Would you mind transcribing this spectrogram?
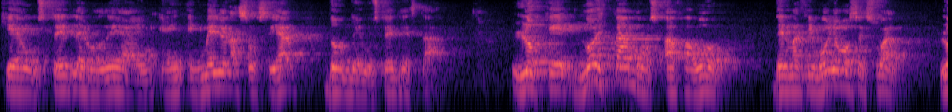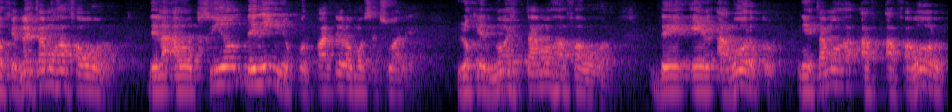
que a usted le rodea, en, medio de la sociedad donde usted está. Los que no estamos a favor del matrimonio homosexual, los que no estamos a favor de la adopción de niños por parte de los homosexuales, los que no estamos a favor del aborto, ni estamos a favor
